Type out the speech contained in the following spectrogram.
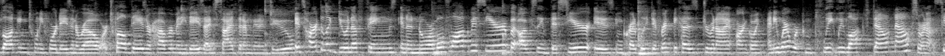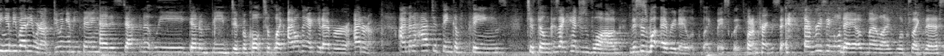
vlogging 24 days in a row or 12 days or however many days I decide that I'm gonna do. It's hard to like do enough things in a normal vlog this year, but obviously this year is incredibly different because Drew and I aren't going anywhere. We're completely locked down now, so we're not seeing anybody, we're not doing anything, and it's definitely gonna be difficult to like, I don't think I could ever, I don't know. I'm gonna have to think of things to film because I can't just vlog. This is what every day looks like, basically, is what I'm trying to say. Every single day of my life looks like this.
